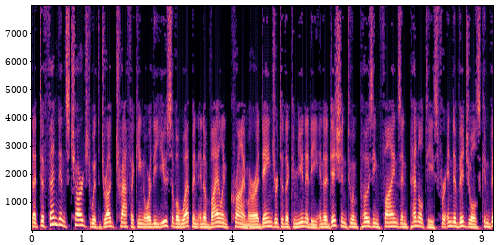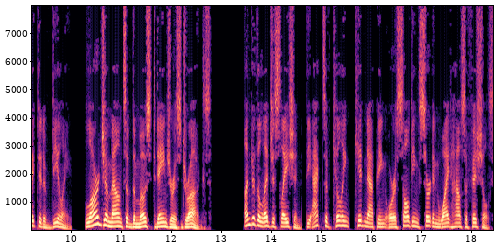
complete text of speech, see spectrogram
That defendants charged with drug trafficking or the use of a weapon in a violent crime are a danger to the community in addition to imposing fines and penalties for individuals convicted of dealing large amounts of the most dangerous drugs. Under the legislation, the acts of killing, kidnapping or assaulting certain White House officials,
